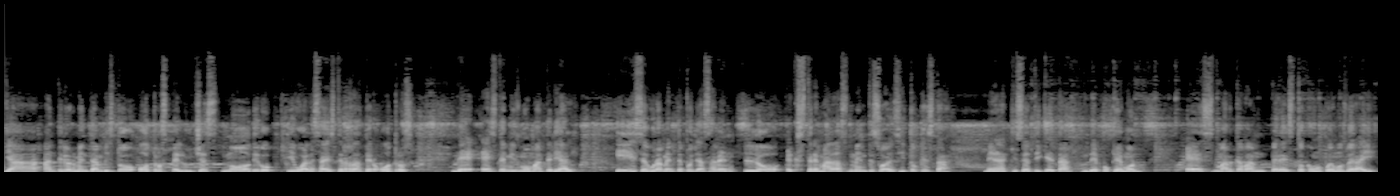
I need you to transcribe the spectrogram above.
ya anteriormente han visto otros peluches. No digo iguales a este, ¿verdad? Pero otros de este mismo material. Y seguramente pues ya saben lo extremadamente suavecito que está. Miren, aquí su etiqueta de Pokémon. Es marca Van Presto, como podemos ver ahí.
